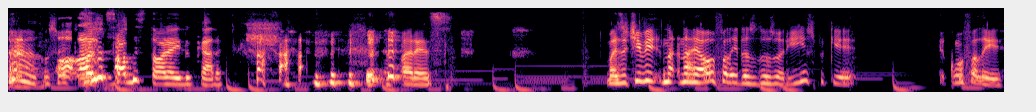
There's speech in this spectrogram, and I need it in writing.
Ah, olha o saldo história aí do cara. Parece. Mas eu tive. Na, na, real, eu falei das duas origens, porque, como eu falei,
